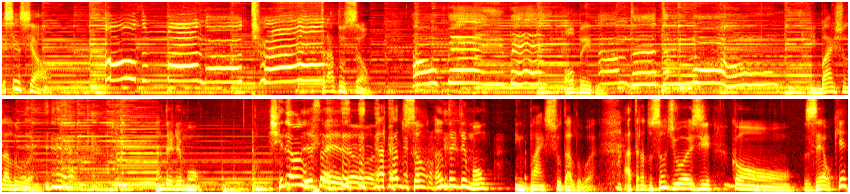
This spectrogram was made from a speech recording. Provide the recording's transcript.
essencial. Tradução. Oh, baby, Oh, baby. Under the moon. Embaixo da lua. Under the moon. Acho que deu, né? Isso aí, então, A tradução Under the moon. Embaixo da lua. A tradução de hoje com Zé o quê?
